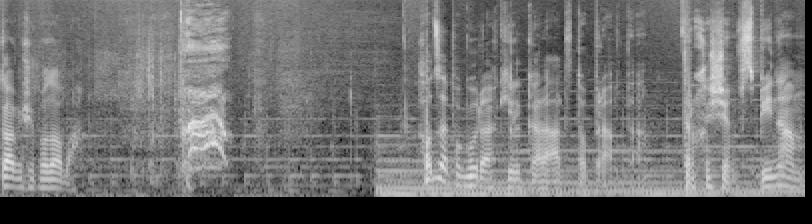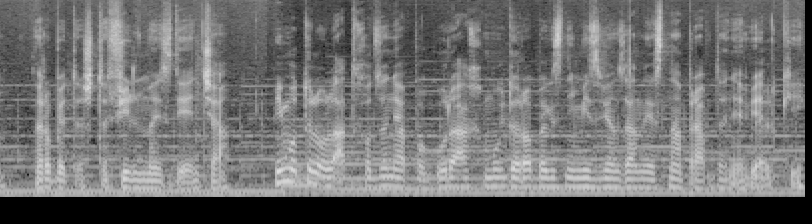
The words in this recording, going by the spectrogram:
To mi się podoba. Chodzę po górach kilka lat, to prawda. Trochę się wspinam, robię też te filmy i zdjęcia. Mimo tylu lat chodzenia po górach, mój dorobek z nimi związany jest naprawdę niewielki.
